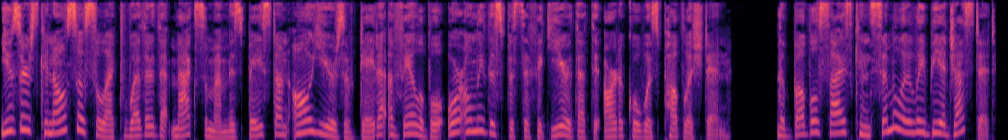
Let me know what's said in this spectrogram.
Users can also select whether that maximum is based on all years of data available or only the specific year that the article was published in. The bubble size can similarly be adjusted.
